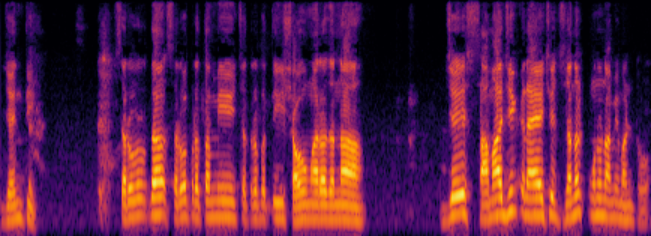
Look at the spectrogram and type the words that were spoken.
जयंती. सर्व सर्वप्रथम मी छत्रपती शाहू महाराजांना जे सामाजिक न्यायाचे जनक म्हणून आम्ही म्हणतो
